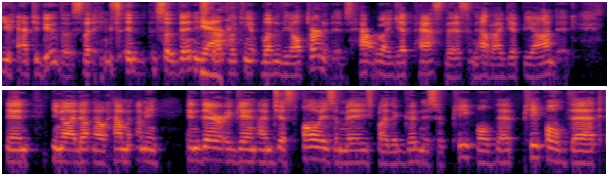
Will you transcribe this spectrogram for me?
you had to do those things. And so then you Yeah. start looking at what are the alternatives? How do I get past this and how do I get beyond it? And, you know, I don't know how, I mean, and there again, I'm just always amazed by the goodness of people that people that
